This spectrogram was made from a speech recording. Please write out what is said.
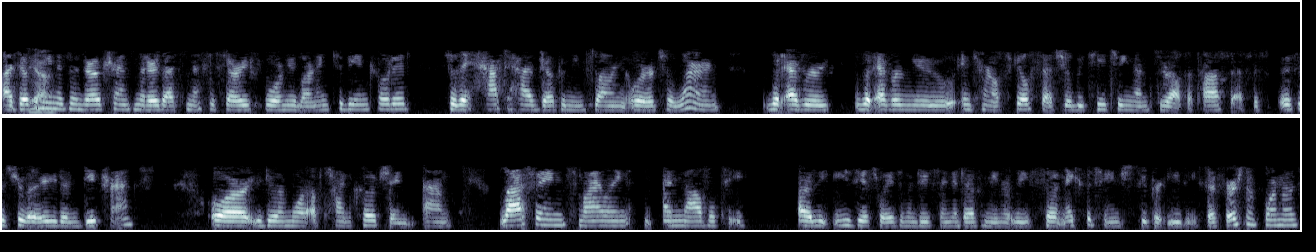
Uh, dopamine yeah. is a neurotransmitter that's necessary for new learning to be encoded. So they have to have dopamine flowing in order to learn whatever whatever new internal skill sets you'll be teaching them throughout the process. This, this is true whether you're doing deep trance or you're doing more uptime coaching. Um, laughing, smiling, and novelty are the easiest ways of inducing a dopamine release. So it makes the change super easy. So first and foremost,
